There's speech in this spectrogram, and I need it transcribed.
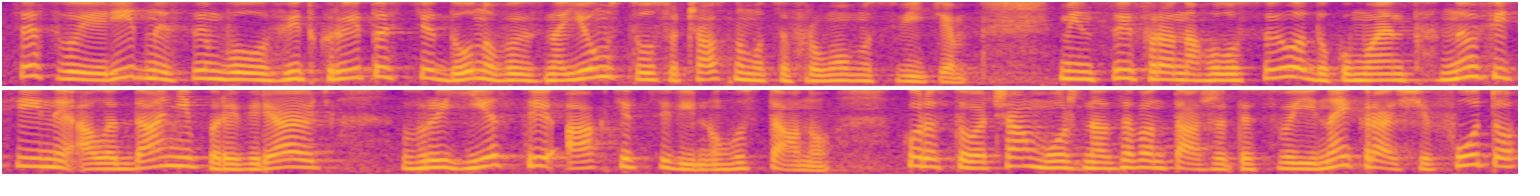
Це своєрідний символ відкритості до нових знайомств у сучасному цифровому світі. Мінцифра наголосила, документ неофіційний, але дані перевіряють в реєстрі актів цивільного стану. Користувачам можна завантажити свої найкращі фото,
